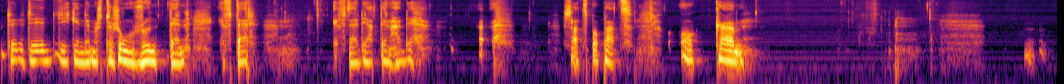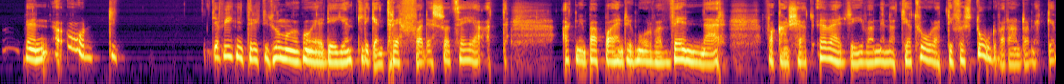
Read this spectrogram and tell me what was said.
det, det gick en demonstration runt den efter, efter det att den hade äh, satts på plats. Och, ähm, men och det, jag vet inte riktigt hur många gånger det egentligen träffades, så att säga att, att min pappa och Henry Moore var vänner var kanske att överdriva, men att jag tror att de förstod varandra mycket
